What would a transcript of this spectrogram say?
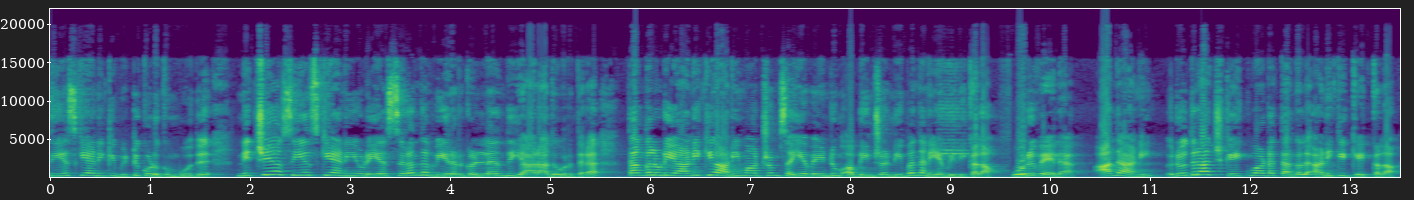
சிஎஸ்கே அணிக்கு விட்டு கொடுக்கும் போது நிச்சயம் சிஎஸ்கே அணியுடைய சிறந்த வீரர்கள்ல இருந்து யாராவது ஒருத்தரை தங்களுடைய அணிக்கு அணிமாற்றம் செய்ய வேண்டும் அப்படின்ற நிபந்தனையை விதிக்கலாம். ஒருவேளை அந்த அணி ருத்ராஜ் கெய்க்வாட தங்கள் அணிக்கு கேட்கலாம்.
